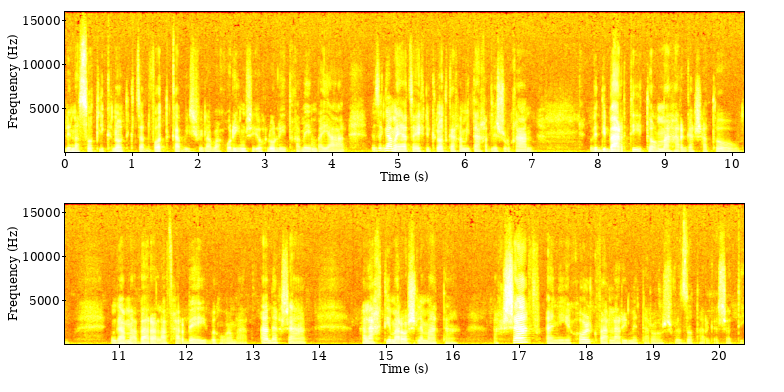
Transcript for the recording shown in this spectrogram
לנסות לקנות קצת וודקה בשביל הבחורים שיוכלו להתחמם ביער, וזה גם היה צריך לקנות ככה מתחת לשולחן, ודיברתי איתו מה הרגשתו, וגם עבר עליו הרבה, והוא אמר, עד עכשיו הלכתי עם הראש למטה. עכשיו אני יכול כבר להרים את הראש, וזאת הרגשתי.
